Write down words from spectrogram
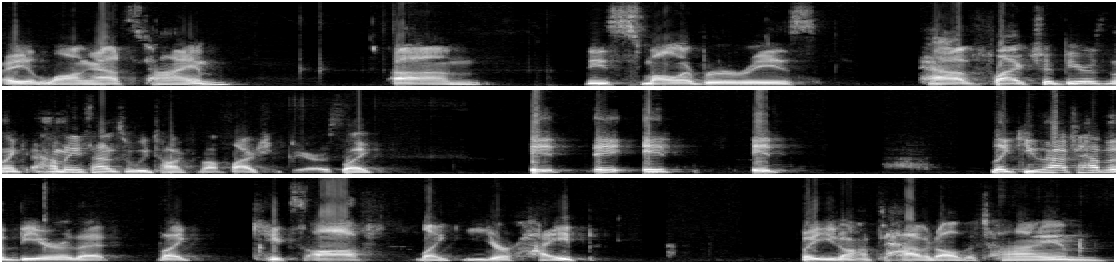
a long ass time. Um, these smaller breweries have flagship beers, and like, how many times have we talked about flagship beers? Like, it, it, it, it, like, you have to have a beer that like kicks off like your hype, but you don't have to have it all the time.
